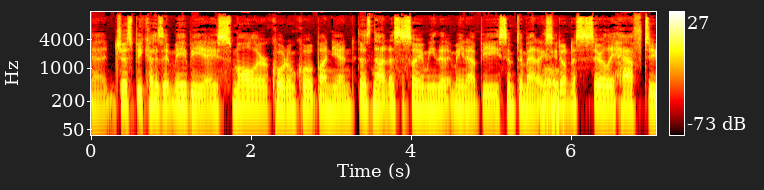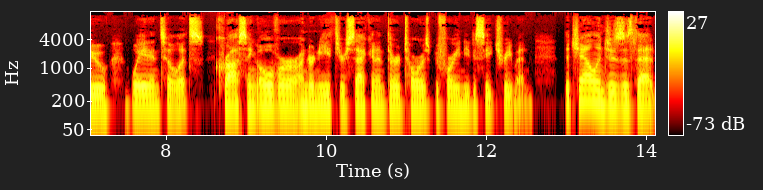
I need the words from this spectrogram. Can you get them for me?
uh, just because it may be a smaller quote unquote bunion does not necessarily mean that it may not be symptomatic. So you don't necessarily have to wait until it's crossing over or underneath your second and third toes before you need to seek treatment. The challenge is, is that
